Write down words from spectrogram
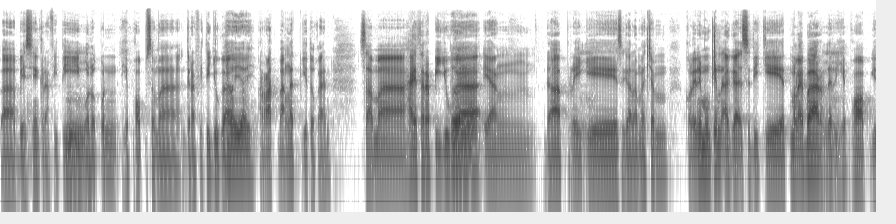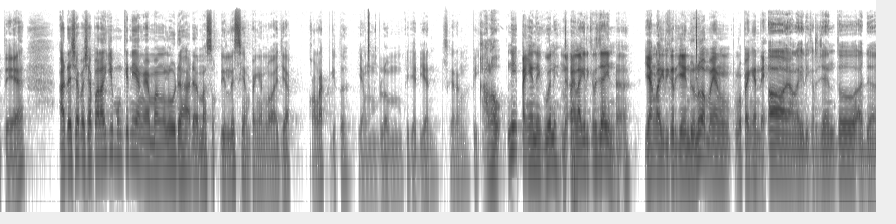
uh, base-nya graffiti walaupun hip hop sama graffiti juga Yoi, yoi. erat banget gitu kan. Sama High Therapy juga yang dub, reggae segala macam. Kalau ini mungkin agak sedikit melebar dari hip hop gitu ya. Ada siapa-siapa lagi mungkin yang emang lo udah ada masuk di list yang pengen lo ajak collab gitu yang belum kejadian sekarang Pi? Kalau nih pengen nih gue nih apa yang lagi dikerjain. Heeh. Yang lagi dikerjain dulu sama yang lo pengen deh. Oh, yang lagi dikerjain tuh ada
